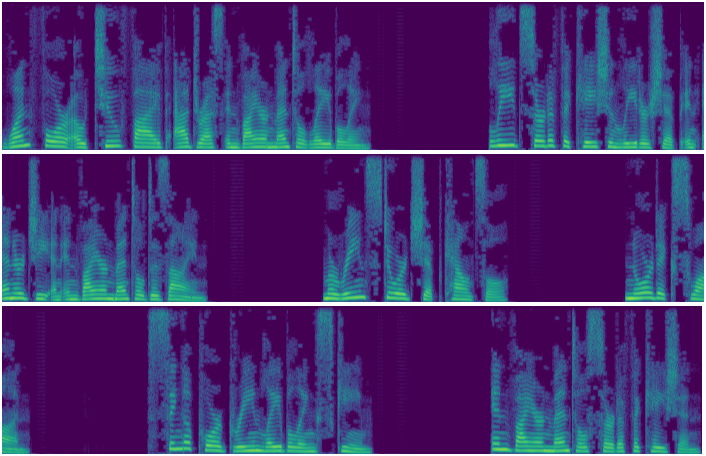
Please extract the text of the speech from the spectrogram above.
14020-14025 Address Environmental Labeling. LEED Certification Leadership in Energy and Environmental Design. Marine Stewardship Council. Nordic Swan. Singapore Green Labeling Scheme Environmental certification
